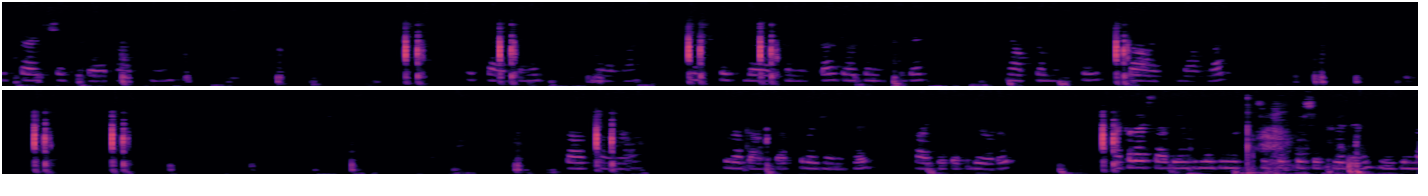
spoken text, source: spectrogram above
ister şu şekilde yaparsınız. İsterseniz normal. Bu şekilde yaptığınızda gördüğünüz gibi yaptığımız şey daha ön planda. Daha sonra buradan da projemizi kaydedebiliyoruz. Arkadaşlar beni dinlediğiniz için çok teşekkür ederim. İyi günler.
